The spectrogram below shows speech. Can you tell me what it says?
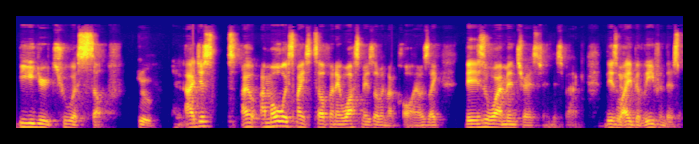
be your truest self. True. And I just, I, I'm always myself, and I was myself in the call. And I was like, this is why I'm interested in this bank. This is why I believe in this.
